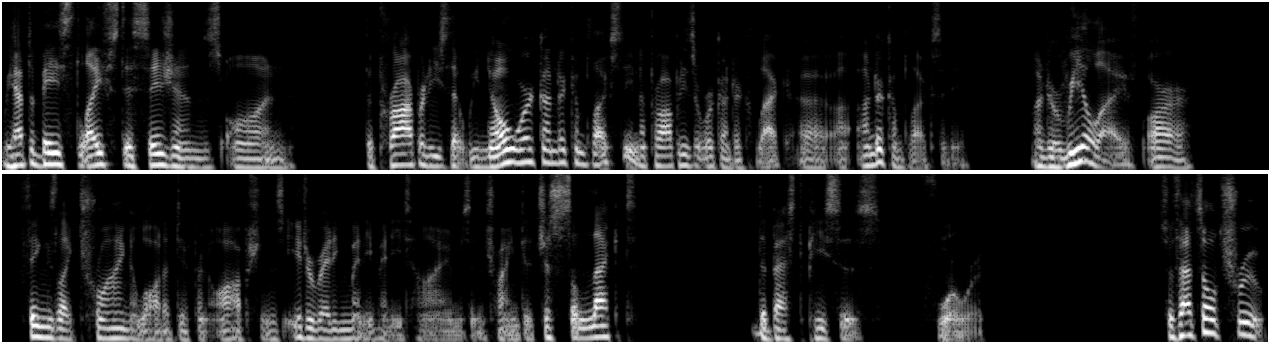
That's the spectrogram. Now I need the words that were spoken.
We have to base life's decisions on the properties that we know work under complexity and the properties that work under, collect, uh, uh, under complexity, under real life, are things like trying a lot of different options, iterating many, many times, and trying to just select the best pieces forward. So, if that's all true,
